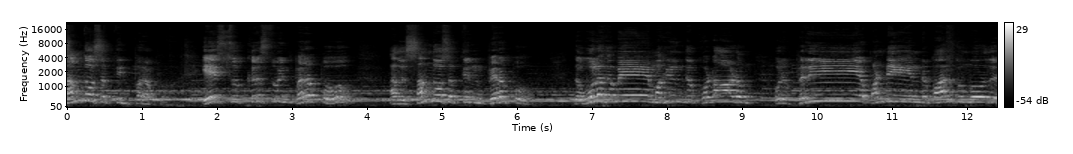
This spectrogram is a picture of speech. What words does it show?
சந்தோஷத்தின் பிறப்பு. இயேசு கிறிஸ்துவின் பிறப்பு அது சந்தோஷத்தின் பிறப்பு. இந்த உலகமே மகிழ்ந்து கொண்டாடும் ஒரு பெரிய பண்டிகை என்று பார்க்கும்போது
